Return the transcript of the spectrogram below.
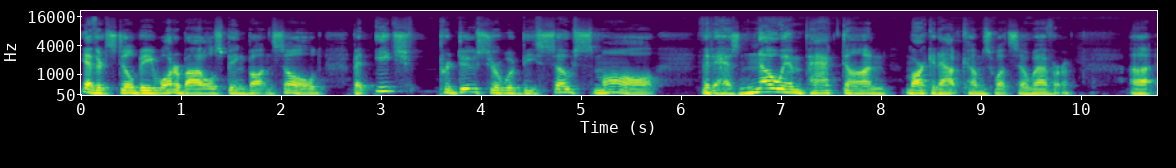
yeah, there'd still be water bottles being bought and sold, but each producer would be so small that it has no impact on market outcomes whatsoever. Uh,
